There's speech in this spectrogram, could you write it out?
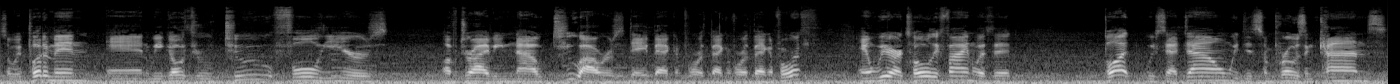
So we put him in and we go through two full years of driving now two hours a day back and forth, back and forth, back and forth. And we are totally fine with it. But we sat down, we did some pros and cons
